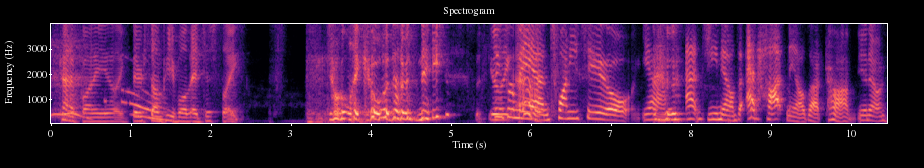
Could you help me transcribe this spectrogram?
it's kind of funny. Like, there's some Oh. people that just like don't let go of those names. You're like, oh. superman 22 yeah at gmail at hotmail.com you know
